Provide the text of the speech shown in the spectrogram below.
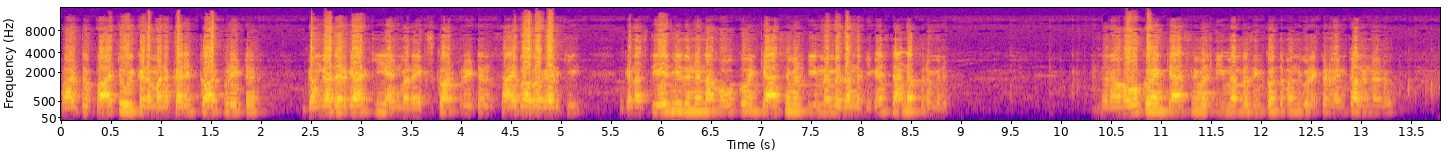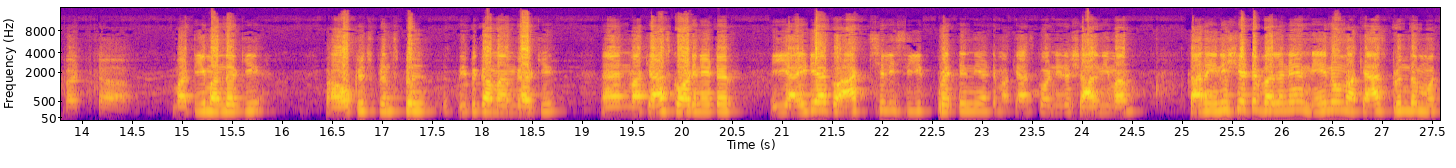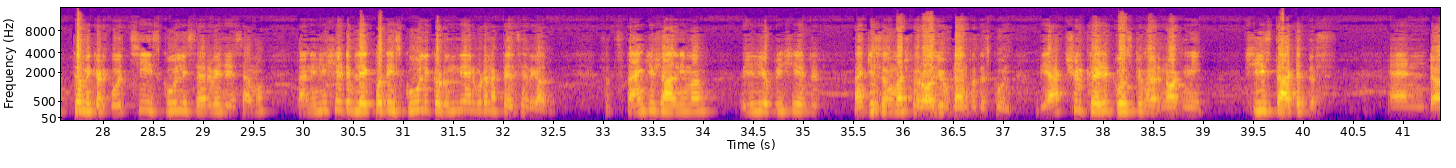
వారితో పాటు ఇక్కడ మన కరెంట్ కార్పొరేటర్ గంగాధర్ గారికి అండ్ మన ఎక్స్ కార్పొరేటర్ సాయిబాబా గారికి. ఇంకా నా స్టేజ్ మీద ఉన్న నా హోకో అండ్ క్యాషనవల్ టీమ్ మెంబర్స్ అందరికి stand up for minute so నా హోకో అండ్ క్యాషనవల్ టీమ్ మెంబర్స్ ఇంకొంతమంది కూడా ఎక్కడ వెనకాల ఉన్నారు. బట్ uh, మా టీం అందరికి మా ఓక్రిచ్ ప్రిన్సిపల్ దీపికా మ్యామ్ గారికి అండ్ మా క్యాష్ కోఆర్డినేటర్ ఈ ఐడియాకు యాక్చువల్లీ సీట్ పెట్టింది అంటే మా క్యాష్ కోఆర్డినేటర్ శాలిని మ్యామ్ తన ఇనిషియేటివ్ వల్లనే నేను మా క్యాష్ బృందం మొత్తం ఇక్కడికి వచ్చి ఈ స్కూల్ని సర్వే చేశాము. తన ఇనిషియేటివ్ లేకపోతే ఈ స్కూల్ ఇక్కడ ఉంది అని కూడా నాకు తెలిసేది కాదు. So thank you Shalini ma'am really appreciated thank you so much for all you done for the school the actual credit goes to her not me she started this and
